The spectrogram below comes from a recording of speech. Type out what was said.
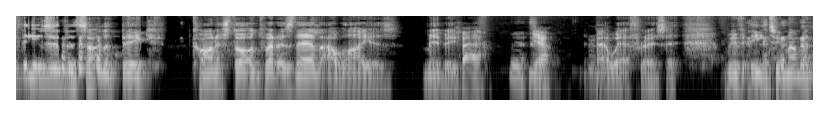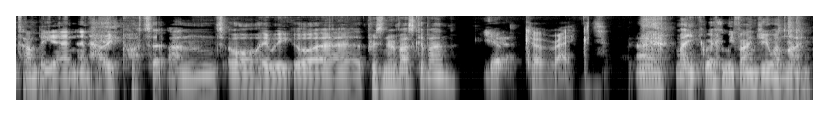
these are the sort of the big cornerstones, whereas they're the outliers, maybe. Fair. Yeah. Better way to phrase it. With Y Tu Mamá También and Harry Potter and, oh, here we go, uh, Prisoner of Azkaban. Yep. Correct. Um, Mike, where can we find you online?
